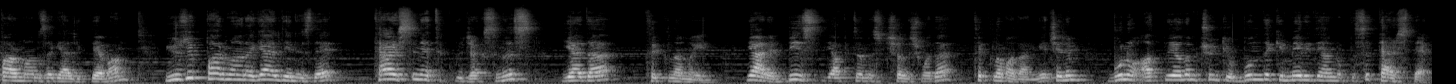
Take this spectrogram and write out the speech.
parmağımıza geldik devam. Yüzük parmağına geldiğinizde tersine tıklayacaksınız ya da tıklamayın. Yani biz yaptığımız çalışmada tıklamadan geçelim. Bunu atlayalım çünkü bundaki meridyen noktası terste.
